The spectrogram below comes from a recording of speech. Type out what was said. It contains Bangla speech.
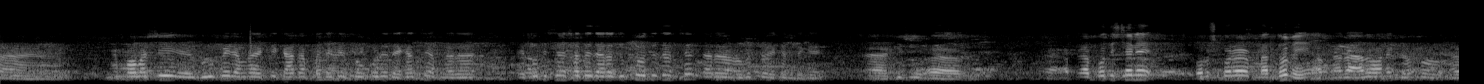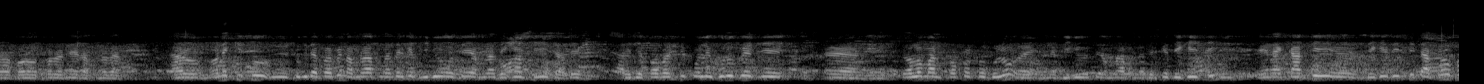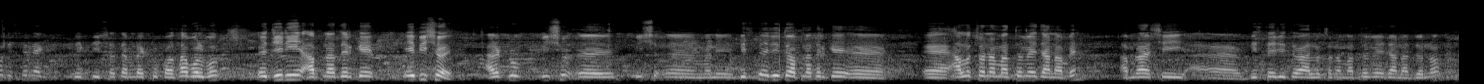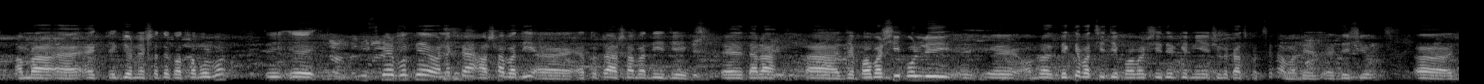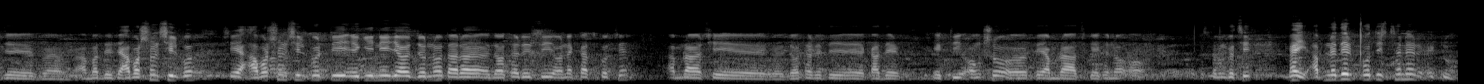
প্রবাসী গ্রুপের আমরা একটি কার্ড আপনাদেরকে শো করে দেখাচ্ছি। আপনারা প্রতিষ্ঠানের সাথে যারা যুক্ত হতে চাচ্ছেন তারা অবশ্যই এখান থেকে কিছু আপনার প্রতিষ্ঠানে প্রবেশ করার মাধ্যমে আপনারা আরও অনেক বড় ধরনের আপনারা আরও অনেক কিছু সুবিধা পাবেন। আমরা আপনাদেরকে ভিডিওতে আমরা দেখিয়েছি তাদের যে প্রবাসী পল্লী গ্রুপের যে চলমান প্রকল্পগুলো এখানে ভিডিওতে আমরা আপনাদেরকে দেখিয়েছি। এখানে কার্ডটি দেখিয়ে দিচ্ছি। তারপরও প্রতিষ্ঠানে এক ব্যক্তির সাথে আমরা একটু কথা বলব। যিনি আপনাদেরকে এ বিষয়ে আর একটু মানে বিস্তারিত আপনাদেরকে আলোচনার মাধ্যমে জানাবেন। আমরা সেই বিস্তারিত আলোচনার মাধ্যমে জানার জন্য আমরা এক- একজনের সাথে কথা বলব। তো ইন্সপায়ার বলতে অনেকটা আশাবাদী এতটা আশাবাদী যে তারা যে প্রবাসী পল্লী আমরা দেখতে পাচ্ছি যে প্রবাসীদেরকে নিয়ে শুধু কাজ করছেন আমাদের দেশীয় যে আমাদের যে আবাসন শিল্প, সেই আবাসন শিল্পটি এগিয়ে নিয়ে যাওয়ার জন্য তারা যথারীতি অনেক কাজ করছে। আমরা সে, যথারীতি কাজের একটি অংশতে আমরা আজকে এখানে উপস্থাপন করছি। ভাই, আপনাদের প্রতিষ্ঠানের একটু,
